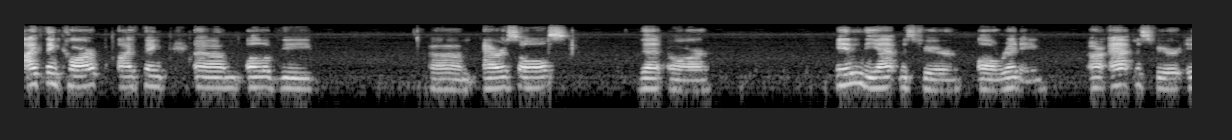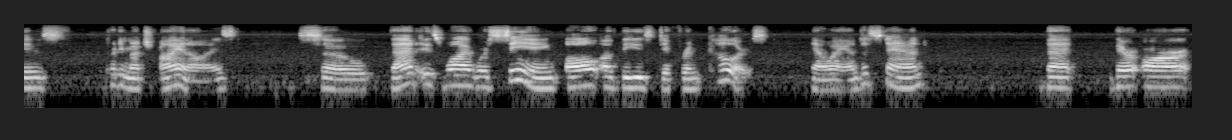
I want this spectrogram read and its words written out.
I think HAARP, I think um, all of the um, aerosols that are in the atmosphere already. Our atmosphere is pretty much ionized, so That is why we're seeing all of these different colors. Now, I understand that there are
